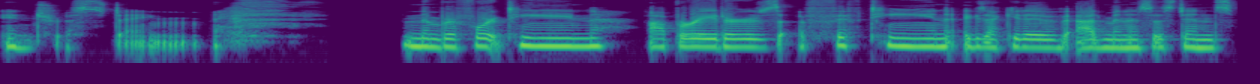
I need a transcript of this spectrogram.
interesting. Number 14, operators, 15, executive admin assistants,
